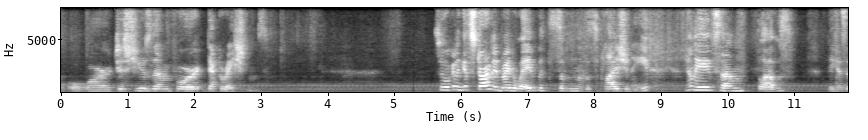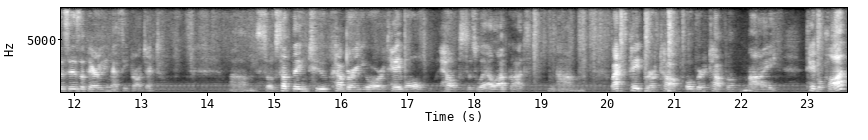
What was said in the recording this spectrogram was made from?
or just use them for decorations. So we're going to get started right away with some of the supplies you need. You'll need some gloves because this is a fairly messy project. Um, so something to cover your table helps as well. I've got um, wax paper top over top of my tablecloth.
